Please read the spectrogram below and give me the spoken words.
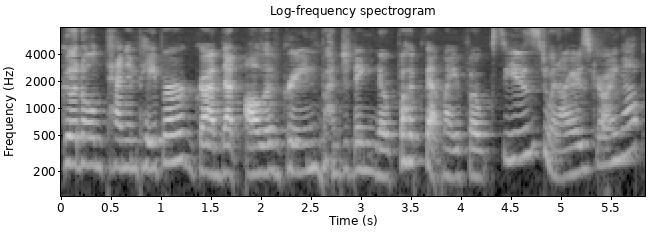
good old pen and paper, grab that olive green budgeting notebook that my folks used when I was growing up.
